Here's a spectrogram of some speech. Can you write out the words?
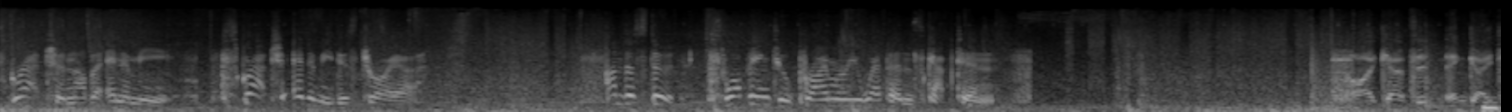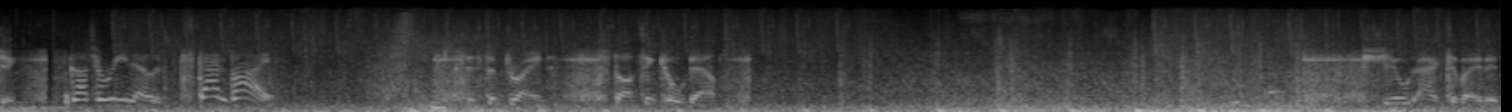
Scratch another enemy. Scratch enemy destroyer. Understood. Swapping to primary weapons, Captain. Aye, Captain. Engaging. Got to reload. Stand by. System drained. Starting cooldown. Shield activated.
